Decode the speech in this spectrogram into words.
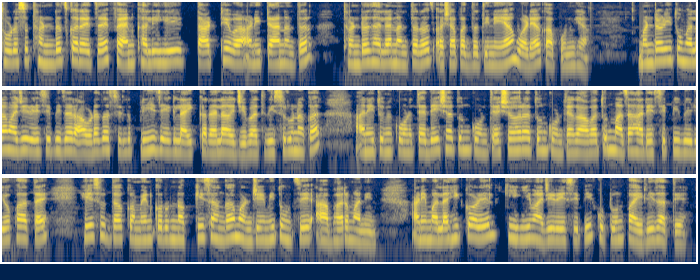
थोडंसं थंडच करायचं आहे फॅनखाली हे ताट ठेवा आणि त्यानंतर थंड झाल्यानंतरच अशा पद्धतीने या वड्या कापून घ्या. मंडळी तुम्हाला माझी रेसिपी जर आवडत असेल तर प्लीज एक लाईक करायला अजिबात विसरू नका. आणि तुम्ही कोणत्या देशातून कोणत्या शहरातून कोणत्या गावातून माझा हा रेसिपी व्हिडिओ पाहताय हे सुद्धा कमेंट करून नक्की सांगा. म्हणजे मी तुमचे आभार मानेन. आणि मलाही कळेल की ही माझी रेसिपी कुठून पाहिली जाते.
